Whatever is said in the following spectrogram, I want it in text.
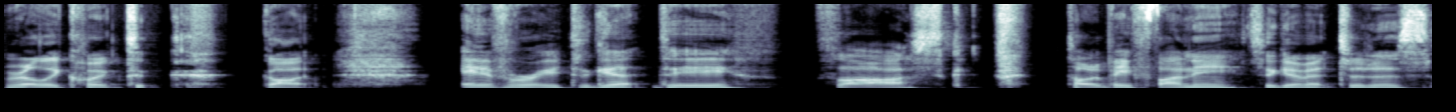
really quick to, got Avery to get the flask. Thought it'd be funny to give it to this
